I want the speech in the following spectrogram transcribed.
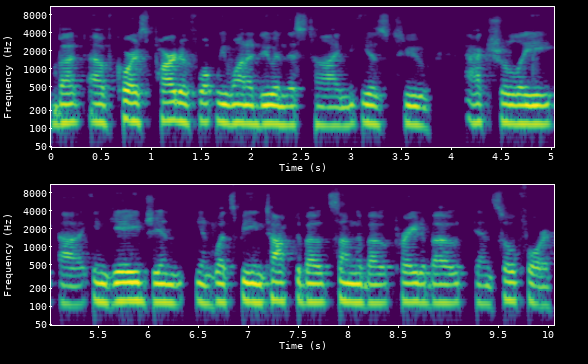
But of course part of what we want to do in this time is to actually uh, engage in, in what's being talked about, sung about, prayed about, and so forth.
